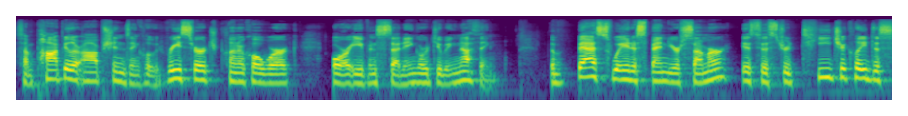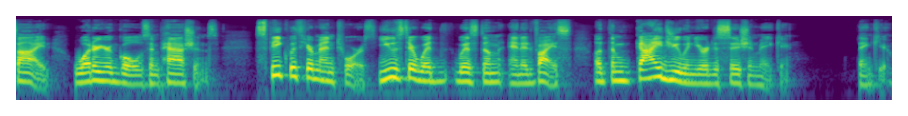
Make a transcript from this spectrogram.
Some popular options include research, clinical work, or even studying or doing nothing. The best way to spend your summer is to strategically decide what are your goals and passions. Speak with your mentors, use their wisdom and advice. Let them guide you in your decision making. Thank you.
